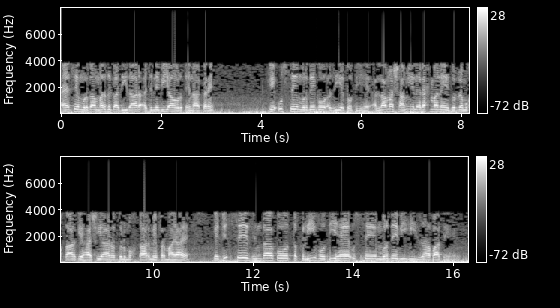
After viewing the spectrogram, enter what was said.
ایسے مردہ مرد کا دیدار اجنبیہ عورتیں نہ کریں کہ اس سے مردے کو اذیت ہوتی ہے۔ علامہ شامی علیہ رحمٰ نے در مختار کے حاشیہ رد المختار میں فرمایا ہے کہ جس سے زندہ کو تکلیف ہوتی ہے، اس سے مردے بھی ایزا پاتے ہیں۔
